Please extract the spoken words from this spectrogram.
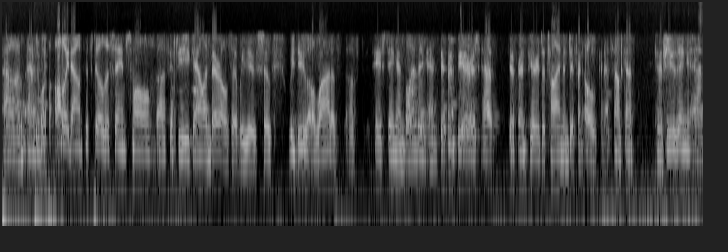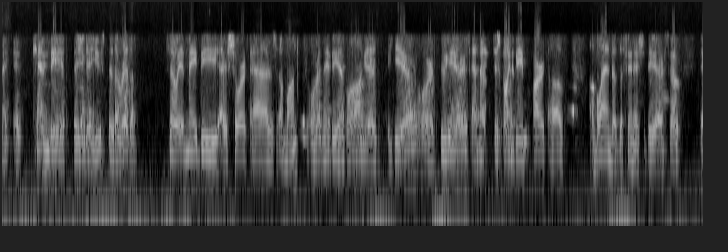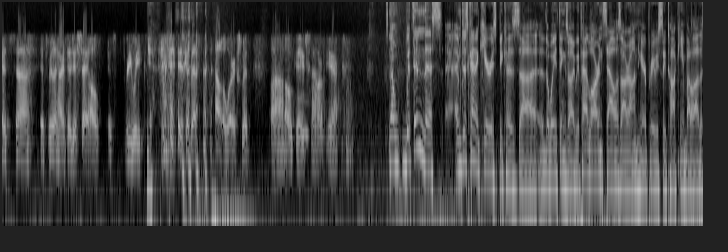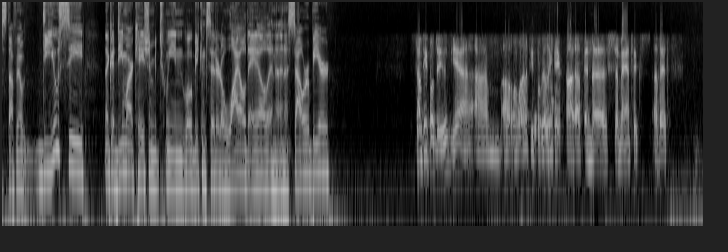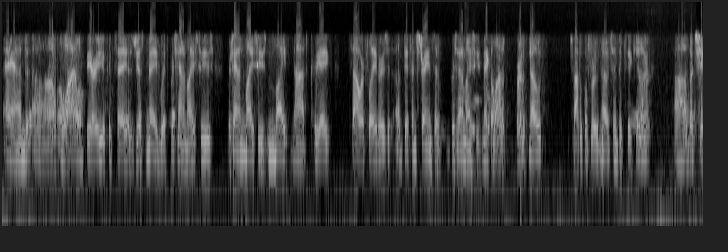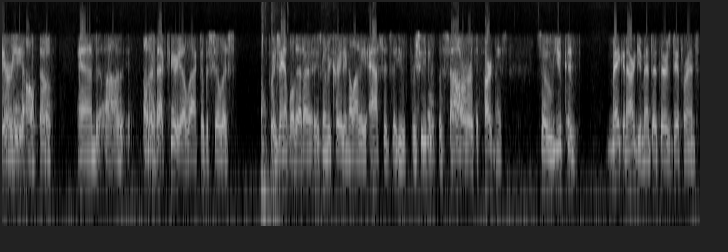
Um, and all the way down to still the same small uh, 50 gallon barrels that we use. So we do a lot of, of tasting and blending, and different beers have different periods of time in different oak, and that sounds kind of confusing, and it, it can be until you get used to the rhythm. So it may be as short as a month, or it may be as long as a year or two years, and that's just going to be part of a blend of the finished beer. So it's uh, it's really hard to just say, oh, it's three weeks, because that's how it works with uh, oak aged sour beer. Now, within this, I'm just kind of curious because uh, the way things are, like we've had Lauren Salazar on here previously talking about a lot of this stuff. Now, do you see like a demarcation between what would be considered a wild ale and a, and a sour beer? Some people do, yeah. Um, a, a lot of people really get caught up in the semantics of it. And uh, a wild beer, you could say, is just made with Brettanomyces. Brettanomyces might not create sour flavors. Of different strains of Brettanomyces make a lot of fruit notes, tropical fruit notes in particular, uh, but cherry also. And uh, other bacteria, lactobacillus, for example, that are, is going to be creating a lot of the acids that you perceive as the sour or the tartness. So you could make an argument that there's different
